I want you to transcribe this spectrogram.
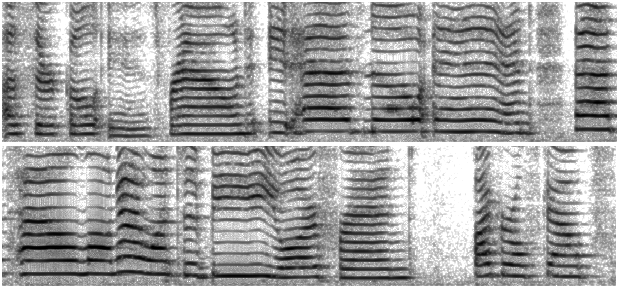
A circle is round, it has no end. That's how long I want to be your friend. Bye, Girl Scouts.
